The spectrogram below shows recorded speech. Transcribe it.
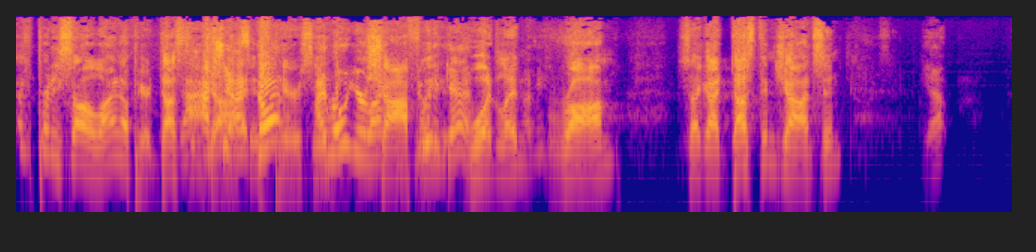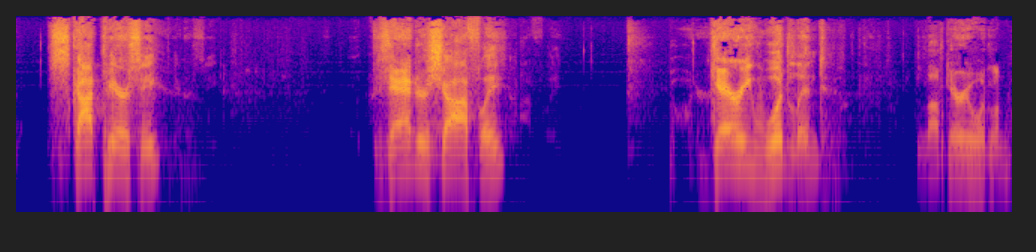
That's a pretty solid lineup here. Dustin Yeah, actually, I- Johnson, no, Piercy, I wrote your line- do it Schauffele, again. Woodland, I mean- Rahm. So I got Dustin Johnson, Yep. Scott Piercy, Xander Schauffele, Gary Woodland, Love Gary Woodland.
